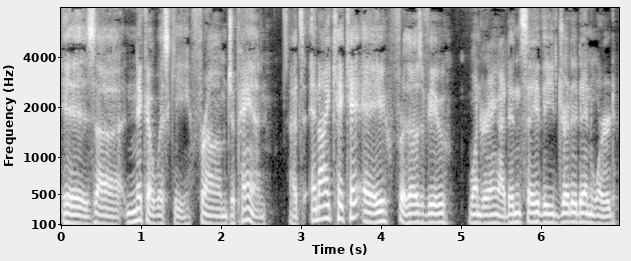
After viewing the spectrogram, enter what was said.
is uh, Nikka whiskey from Japan. That's N I K K A. For those of you wondering, I didn't say the dreaded N word.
